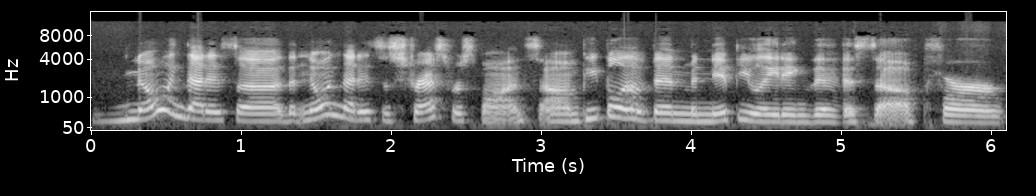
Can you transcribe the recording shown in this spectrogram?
knowing that it's a that knowing that it's a stress response, um, people have been manipulating this uh, for,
